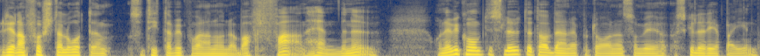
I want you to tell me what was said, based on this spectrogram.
redan första låten så tittar vi på varandra och undrar vad fan hände nu? Och när vi kom till slutet av den repertoaren som vi skulle repa in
